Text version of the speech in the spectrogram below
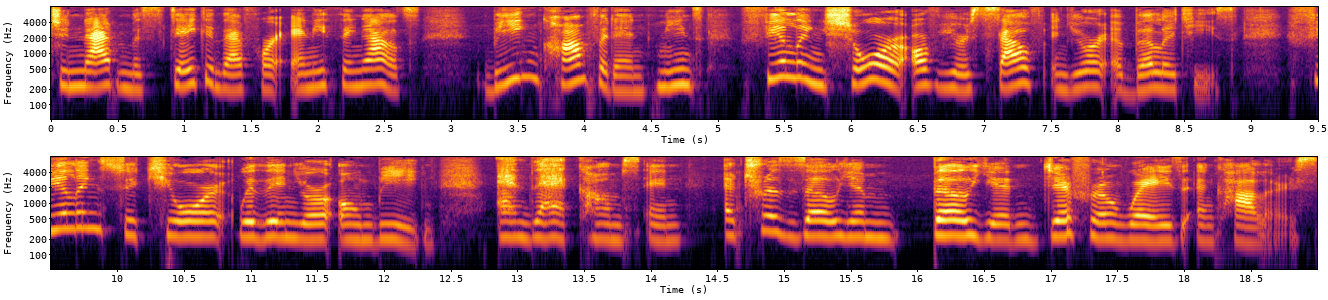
to not mistake that for anything else. Being confident means feeling sure of yourself and your abilities, feeling secure within your own being. And that comes in a trillion billion different ways and colors.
